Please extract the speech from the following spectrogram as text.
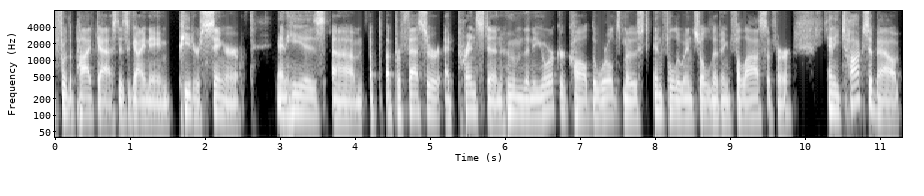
for the podcast is a guy named Peter Singer. And he is um, a, a professor at Princeton, whom the New Yorker called the world's most influential living philosopher. And he talks about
